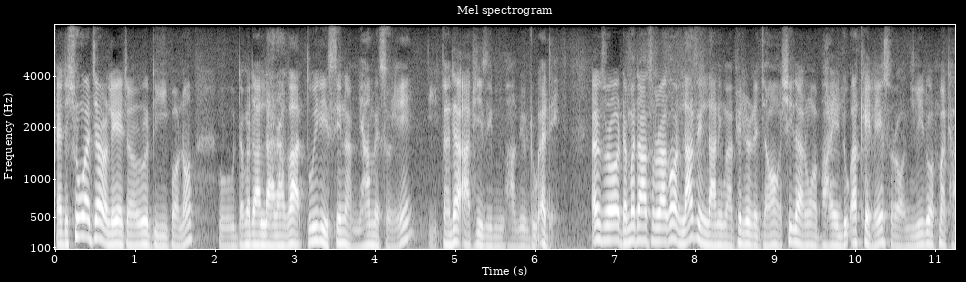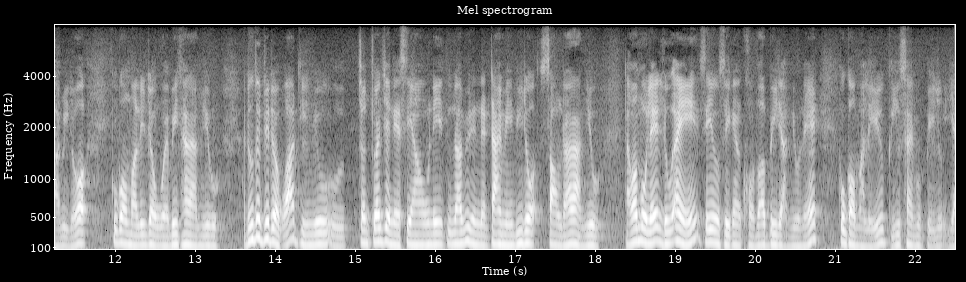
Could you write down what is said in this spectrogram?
အဲတချို့ကကြတော့လေကျွန်တော်တို့ဒီပေါ့နော်ဟိုဓမ္မတာလာတာကသွေးတွေဆင်းတာများမယ်ဆိုရင်ဒီတန်တက်အားဖြည့်စေမှုဟာမျိုးလိုအပ်တယ်အဲဆိုတော့ဓမ္မတာဆိုတာကလာစဉ်လာနေမှာဖြစ်တဲ့အကြောင်းရှိလာတော့ဘာတွေလိုအပ်ခဲ့လဲဆိုတော့ညီလေးတို့မှတ်ထားပြီးတော့ကိုကောင်မလေးတော့ဝယ်ပေးထားတာမျိုးအထူးသဖြင့်တော့ကွာဒီမျိုးဟိုကျွမ်းကျွမ်းကျင်တဲ့ဆရာဝန်တွေသူနာပြုတွေနဲ့တိုင်ပင်ပြီးတော့စောင့်ထားတာမျိုး ဒါမှမဟုတ်လဲလိုအပ်ရင်စေယုံစေကန်ခေါ်သွားပေးတာမျိုးနဲ့ကိုကောင်မလေးကို view ဆိုင်မှုပေးလို့ရ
